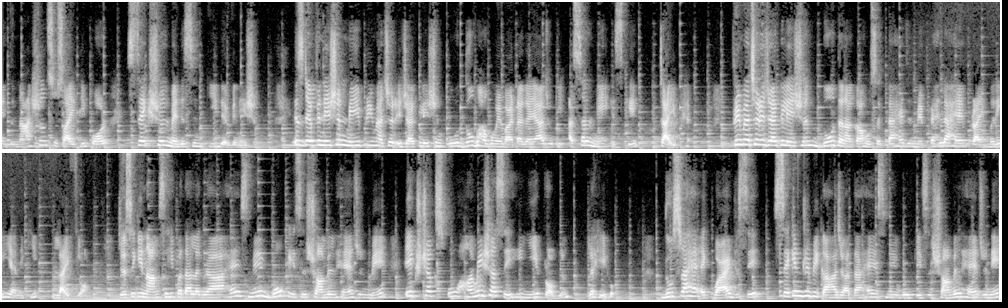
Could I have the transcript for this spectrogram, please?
international society for sexual medicine की डेफिनेशन इस डेफिनेशन में प्रीमेचर इजैकुलेशन को दो भागों में बांटा गया, जो कि असल में इसके टाइप है। प्रीमेचर इजैकुलेशन दो तरह का हो सकता है, जिनमें पहला है प्राइमरी यानी कि लाइफ लॉन्ग जैसे कि नाम से ही पता लग रहा है, इसमें वो केसेस शामिल हैं, जिनमें एक शख्स को हमेशा से ही ये प्रॉब्लम रही हो। दूसरा है एक्वायर्ड जिसे सेकेंडरी भी कहा जाता है। इसमें वो केसेस शामिल हैं जिन्हें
